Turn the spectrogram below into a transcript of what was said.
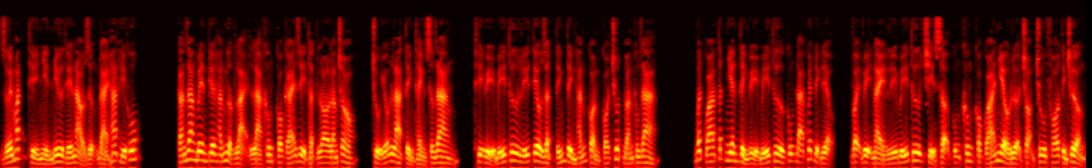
dưới mắt thì nhìn như thế nào dựng đài hát hí khúc. Cán giang bên kia hắn ngược lại là không có cái gì thật lo lắng cho, chủ yếu là tỉnh thành sơn giang, thị ủy bí thư lý tiêu giật tính tình hắn còn có chút đoán không ra bất quá tất nhiên tỉnh ủy bí thư cũng đã quyết định liệu, vậy vị này lý bí thư chỉ sợ cũng không có quá nhiều lựa chọn chu phó tỉnh trưởng,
